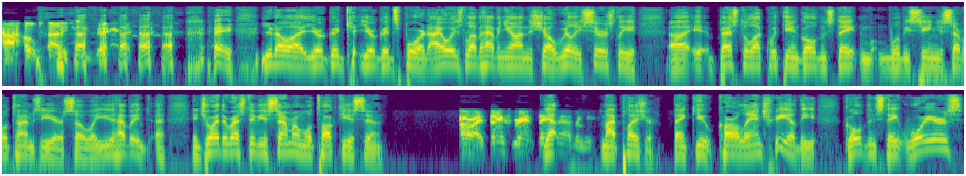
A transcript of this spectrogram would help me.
I hope not hey, you know, uh, you're a good, you're a good sport. I always love having you on the show. Really, seriously, uh, best of luck with you in Golden State, and we'll be seeing you several times a year. So uh, you have uh, enjoy the rest of your summer, and we'll talk to you soon. All right, thanks, Grant. Thanks yep. for having me. My pleasure. Thank you, Carl Landry of the Golden State Warriors,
